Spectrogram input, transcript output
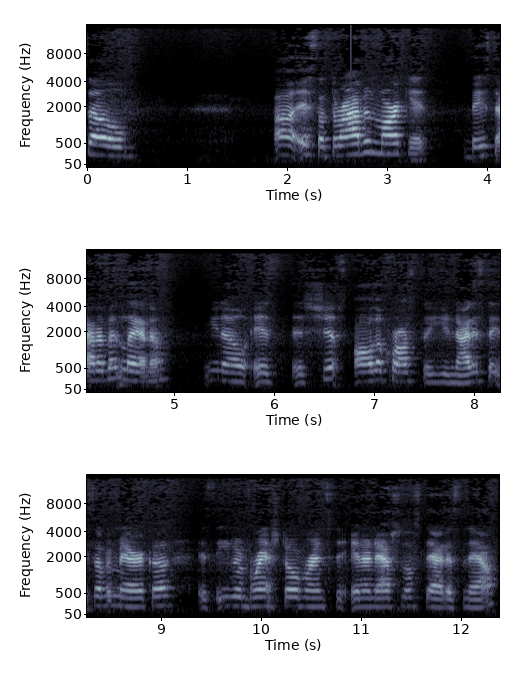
so uh, it's a thriving market based out of Atlanta. You know, it, it ships all across the United States of America. It's even branched over into international status now.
